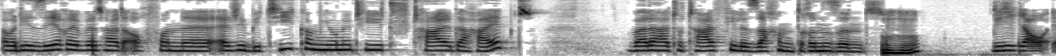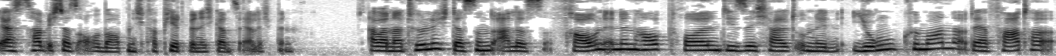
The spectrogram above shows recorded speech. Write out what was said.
aber die Serie wird halt auch von der LGBT-Community total gehypt, weil da halt total viele Sachen drin sind Mhm. die ich auch, erst habe ich das auch überhaupt nicht kapiert, wenn ich ganz ehrlich bin. Aber natürlich, das sind alles Frauen in den Hauptrollen, die sich halt um den Jungen kümmern. Der Vater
